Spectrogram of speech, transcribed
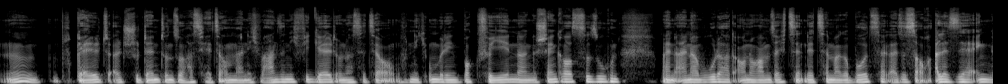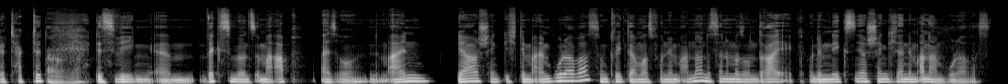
ne, Geld als Student und so hast du jetzt auch mal nicht wahnsinnig viel Geld und hast jetzt ja auch nicht unbedingt Bock für jeden da ein Geschenk rauszusuchen. Mein einer Bruder hat auch noch am 16. Dezember Geburtstag, also ist auch alles sehr eng getaktet. Deswegen ähm, wechseln wir uns immer ab. Also im einen Jahr schenke ich dem einen Bruder was und krieg dann was von dem anderen. Das ist dann immer so ein Dreieck. Und im nächsten Jahr schenke ich dann dem anderen Bruder was.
